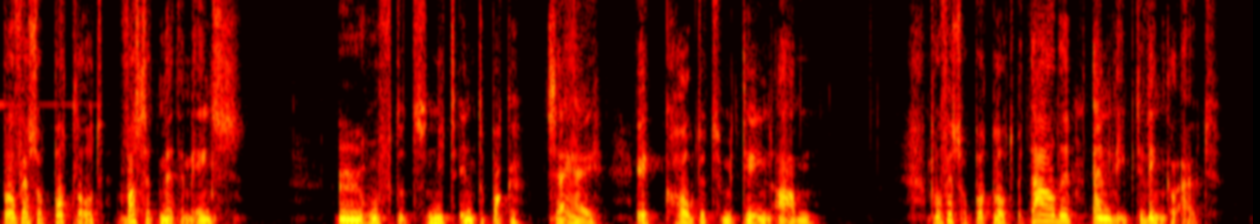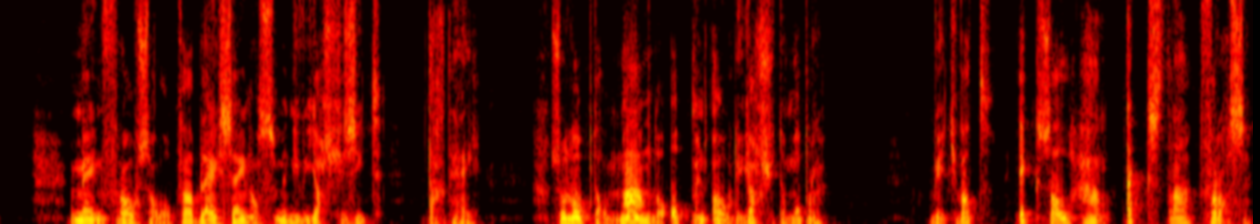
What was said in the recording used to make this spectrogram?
Professor Potlood was het met hem eens. U hoeft het niet in te pakken, zei hij. Ik houd het meteen aan. Professor Potlood betaalde en liep de winkel uit. Mijn vrouw zal ook wel blij zijn als ze mijn nieuwe jasje ziet, dacht hij. Ze loopt al maanden op mijn oude jasje te mopperen. Weet je wat? Ik zal haar extra verrassen.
